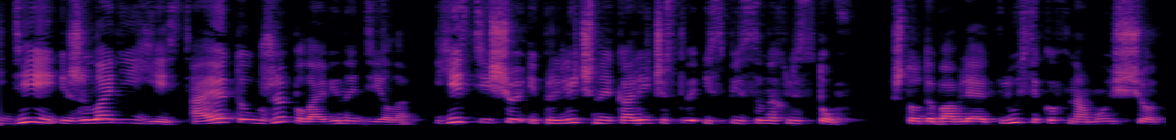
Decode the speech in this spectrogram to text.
идеи и желания есть, а это уже половина дела. Есть еще и приличное количество исписанных листов, что добавляет плюсиков на мой счет.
